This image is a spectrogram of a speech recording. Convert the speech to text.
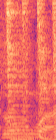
don't want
